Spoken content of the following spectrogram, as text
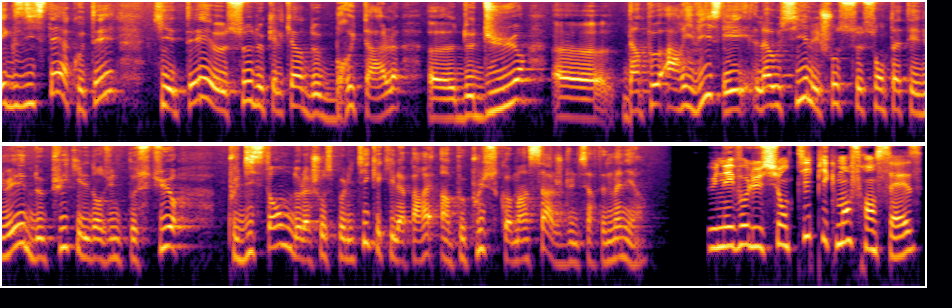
existaient à côté, qui étaient euh, ceux de quelqu'un de brutal, euh, de dur, euh, d'un peu arriviste. Et là aussi, les choses se sont atténuées depuis qu'il est dans une posture plus distante de la chose politique et qu'il apparaît un peu plus comme un sage d'une certaine manière. Une évolution typiquement française,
